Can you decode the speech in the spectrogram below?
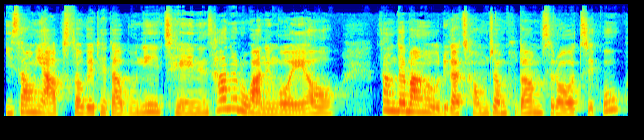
이성이 앞서게 되다 보니 재해는 산으로 가는 거예요. 상대방은 우리가 점점 부담스러워지고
